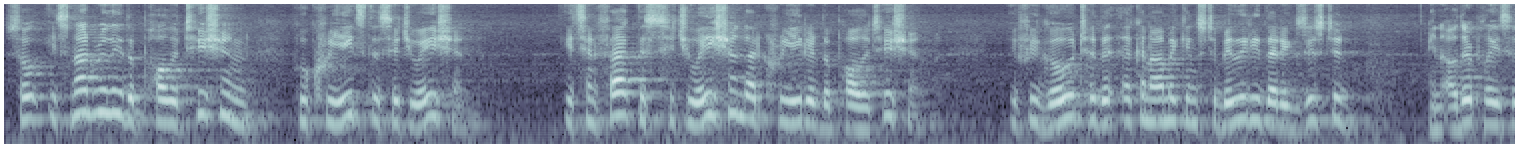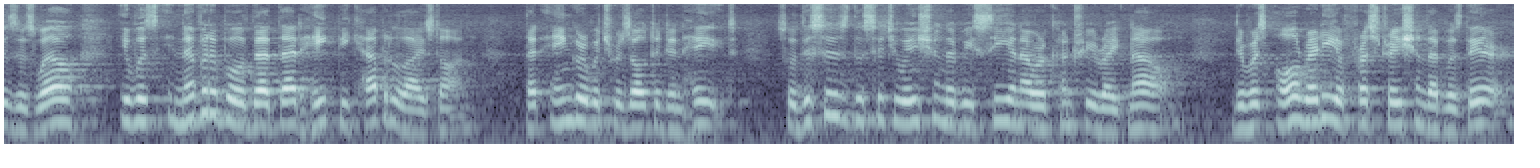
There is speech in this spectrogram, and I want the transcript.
So it's not really the politician who creates the situation, it's in fact the situation that created the politician. If we go to the economic instability that existed in other places as well, it was inevitable that that hate be capitalized on that anger which resulted in hate. So, this is the situation that we see in our country right now. There was already a frustration that was there,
